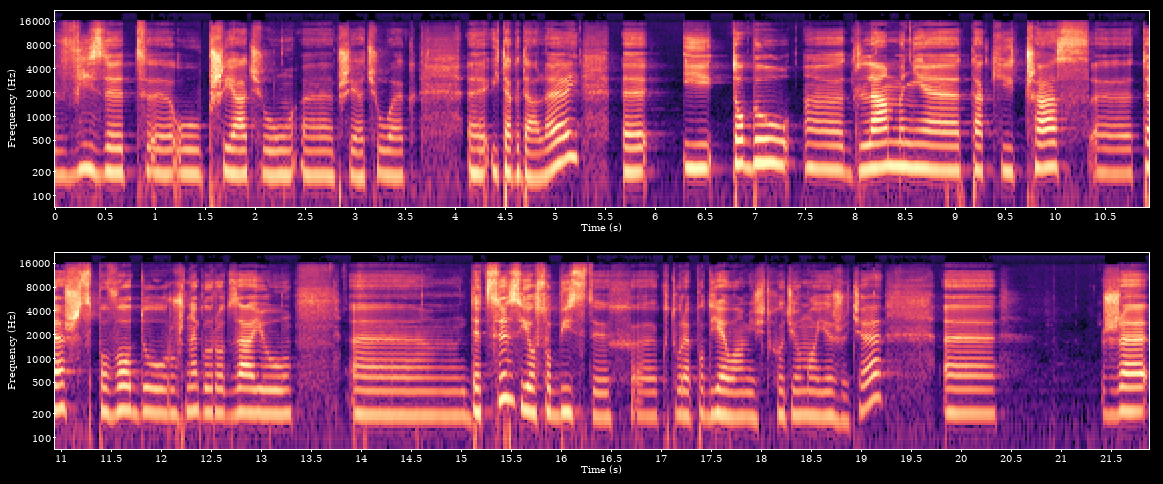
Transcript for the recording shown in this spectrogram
wizyt u przyjaciół, przyjaciółek e, i to był e, dla mnie taki czas e, też z powodu różnego rodzaju e, decyzji osobistych, które podjęłam, jeśli chodzi o moje życie, że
